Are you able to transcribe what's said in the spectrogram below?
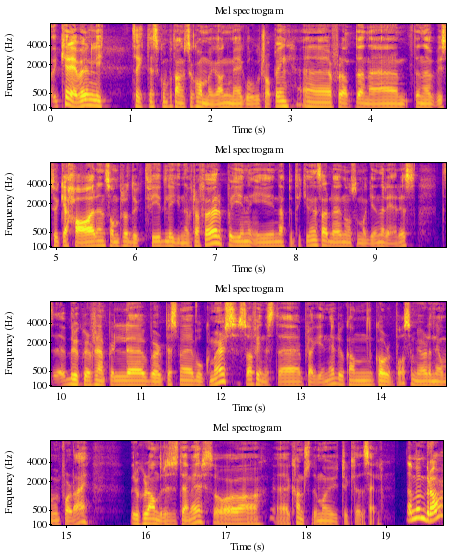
Det krever en litt teknisk kompetanse å komme i gang med Google Shopping. Eh, for at denne, denne, hvis du ikke har en sånn produktfeed liggende fra før på, i, i din, så er det noe som må genereres. Bruker du f.eks. Wordpress med WooCommerce, så finnes det pluginer du kan koble på som gjør den jobben for deg. Bruker du andre systemer, så eh, kanskje du må utvikle det selv. Nei, men bra.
